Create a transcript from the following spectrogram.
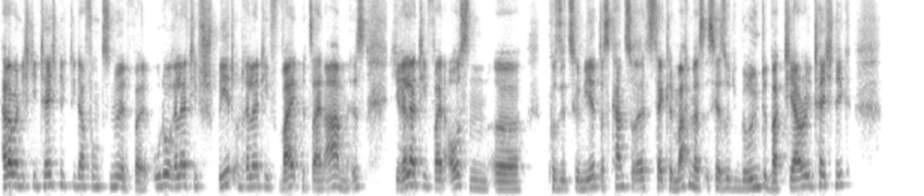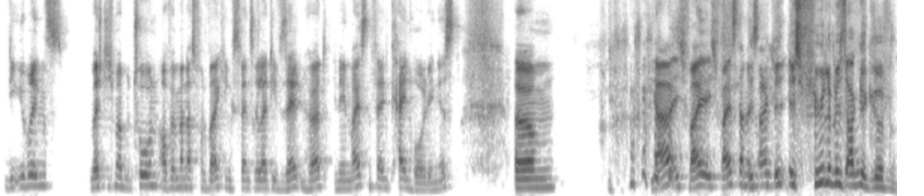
hat aber nicht die Technik, die da funktioniert, weil Udo relativ spät und relativ weit mit seinen Armen ist, die relativ weit außen äh, positioniert. Das kannst du als Tackle machen. Das ist ja so die berühmte Bakhtiari-Technik, die übrigens, möchte ich mal betonen, auch wenn man das von Vikings-Fans relativ selten hört, in den meisten Fällen kein Holding ist. Ähm, ja, ich weiß, ich weiß, damit Ich, ich, ich, fühle mich angegriffen.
